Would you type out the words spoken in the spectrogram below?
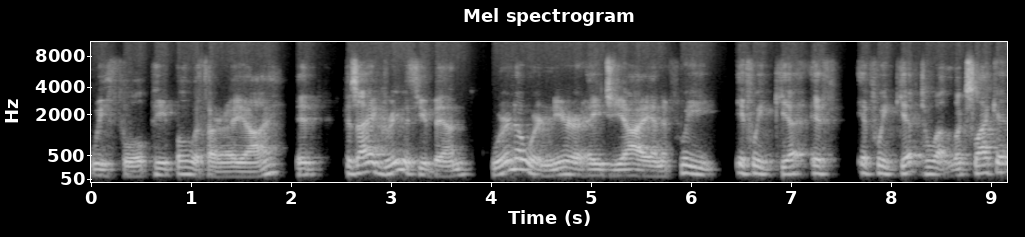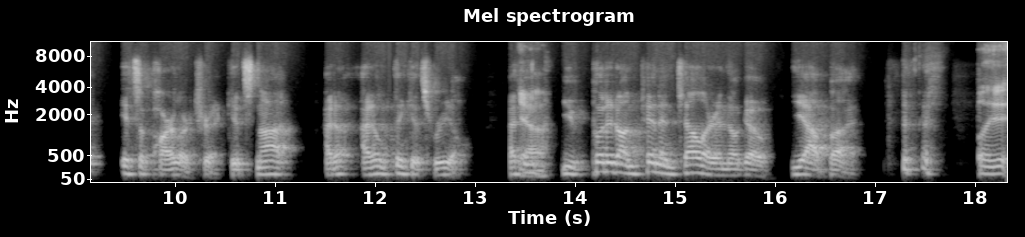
we fool people with our AI. Because I agree with you, Ben. We're nowhere near AGI, and if we if we get if if we get to what looks like it, it's a parlor trick. It's not. I don't. I don't think it's real. I yeah. think you put it on Penn and Teller, and they'll go, "Yeah, but." well,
